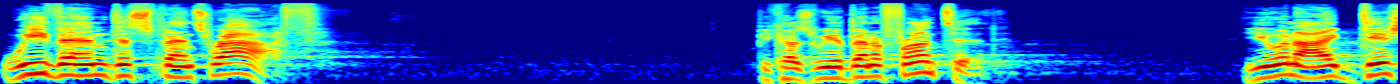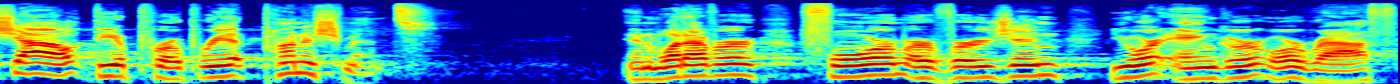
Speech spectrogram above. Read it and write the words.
we then dispense wrath because we have been affronted. You and I dish out the appropriate punishment in whatever form or version your anger or wrath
